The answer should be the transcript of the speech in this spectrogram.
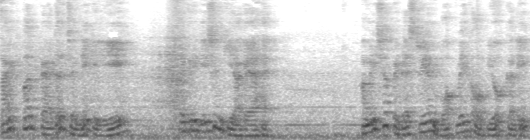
साइट पर पैदल चलने के लिए सेग्रीगेशन किया गया है। हमेशा पेडेस्ट्रियन वॉकवे का उपयोग करें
